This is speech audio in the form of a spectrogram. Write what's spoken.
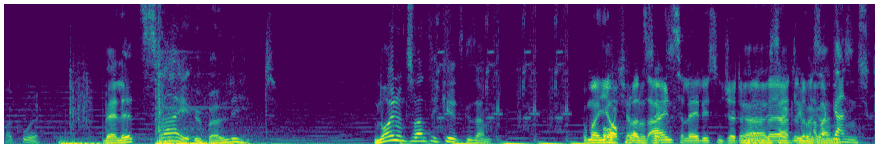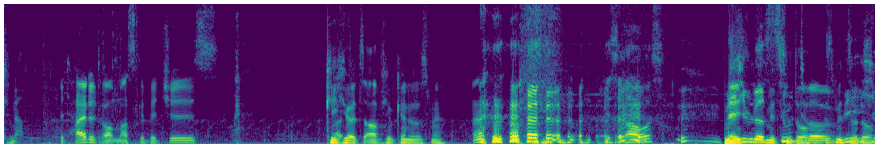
War cool. Welle 2 überlebt. 29 Kills gesamt. Guck mal hier Oh, auf Platz nur sechs. 1, Ladies and Gentlemen. Ja, ich sag lieber Aber ganz knapp. Mit Heideltraummaske, Bitches. Okay, ich höre jetzt auf. Ich habe keine Lust mehr. Ist raus. Nee, ist mir zu doof. Ist mir zu doof.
